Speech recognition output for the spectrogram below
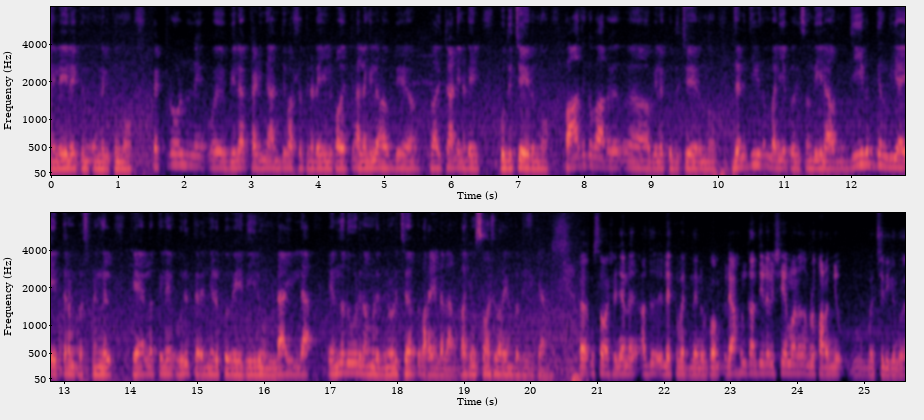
നിലയിലേക്ക് നിൽക്കുന്നു. പെട്രോളിന് വില കഴിഞ്ഞ അഞ്ച് വർഷത്തിനിടയിൽ പതിറ്റ് അല്ലെങ്കിൽ പതിറ്റാണ്ടിനിടയിൽ കുതിച്ചുയരുന്നു പാചകവാതക വില കുതിച്ചുയരുന്നു ജനജീവിതം വലിയ പ്രതിസന്ധിയിലാവുന്നു. ജീവിതഗന്ധിയായ ഇത്തരം പ്രശ്നങ്ങൾ കേരളത്തിലെ ഒരു തെരഞ്ഞെടുപ്പ് വേദിയിലും ഉണ്ടായില്ല. എന്നതുകൂടി നമ്മൾ ഇതിനോട് ചേർത്ത് പറയേണ്ടതാണ്. ബാക്കി മുസ്തമാഷ് പറയുന്നത് പ്രതീക്ഷിക്കാം മുസ്തമാഷ ഞാൻ അതിലേക്ക് വരുന്നതിന് ഇപ്പം രാഹുൽ ഗാന്ധിയുടെ വിഷയമാണ് നമ്മൾ പറഞ്ഞു വച്ചിരിക്കുന്നത്.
